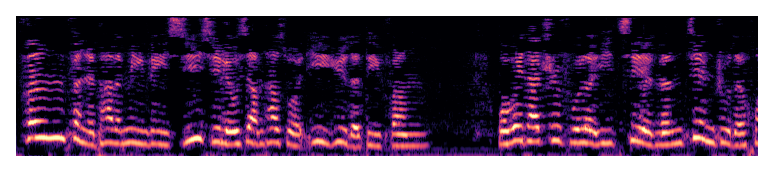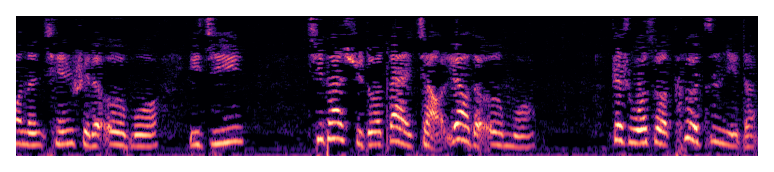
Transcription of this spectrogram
风奉着他的命令，习习流向他所抑郁的地方。我为他制服了一切能建筑的或能潜水的恶魔，以及其他许多带脚镣的恶魔。这是我所特赐你的，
